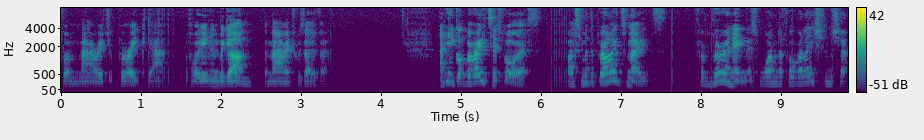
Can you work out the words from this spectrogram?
to a marriage breakdown. Before it even begun, the marriage was over. And he got berated for this by some of the bridesmaids for ruining this wonderful relationship.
